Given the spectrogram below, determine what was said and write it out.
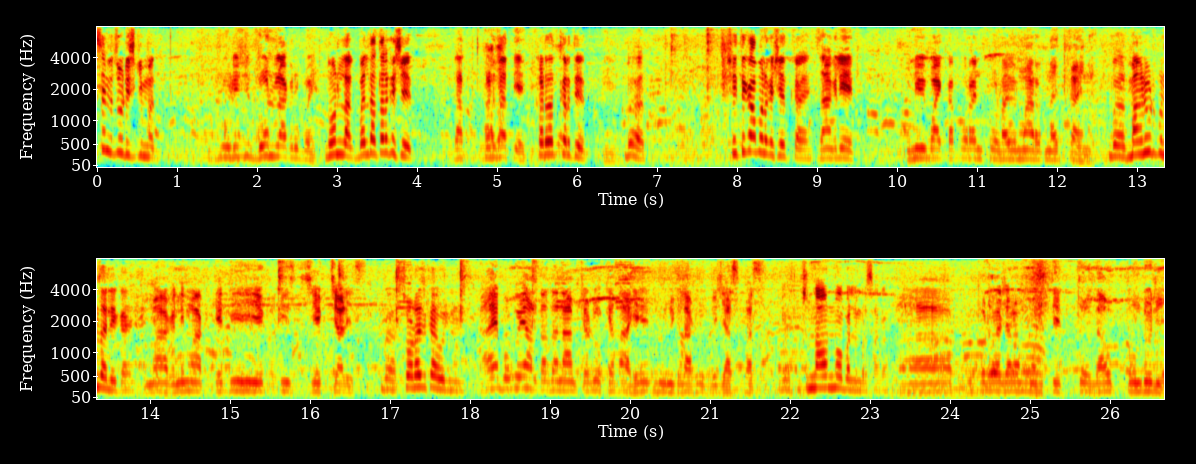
काय सांगितलं जोडीची किंमत? जोडीची दोन लाख रुपये. दोन लाख. बैल दाताला कसे आहेत? दात कडदाती आहे ती कडदात करतात बर. शेती कामाला कसे आहेत काय? चांगली आहेत. कुणी बायका पोरांनी सोडावे मारत नाहीत काय नाही. बर. मागणी कुठं पण झाली काय? मागणी मागते ती एकतीस एक चाळीस. बर. सोडायचं काय होईल मग? काय बघूया अंदाजानं आमच्या डोक्यात आहे. दोन एक लाख रुपयाच्या आसपास बरं. तुमचं नाव आणि मोबाईल नंबर सांगा. कुपड राजाराम मोहिते तो गाव तोंडोली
